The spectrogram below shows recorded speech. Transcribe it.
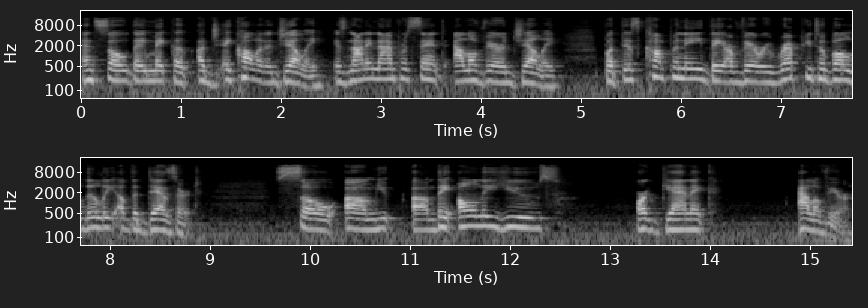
And so they make a, a they call it a jelly. It's 99% aloe vera jelly. But this company, they are very reputable, Lily of the Desert. So um, you um, they only use organic aloe vera.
